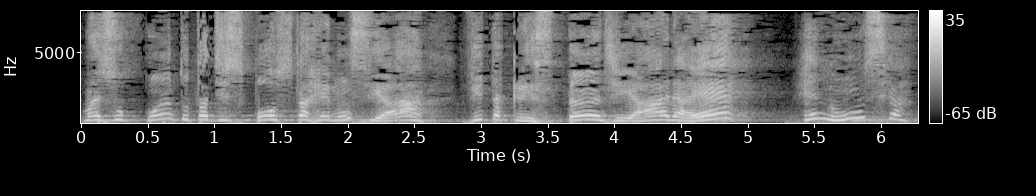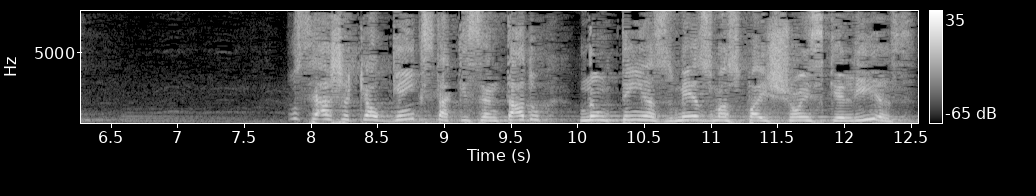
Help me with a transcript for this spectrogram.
mas o quanto está disposto a renunciar. Vida cristã diária é renúncia. Você acha que alguém que está aqui sentado não tem as mesmas paixões que Elias?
